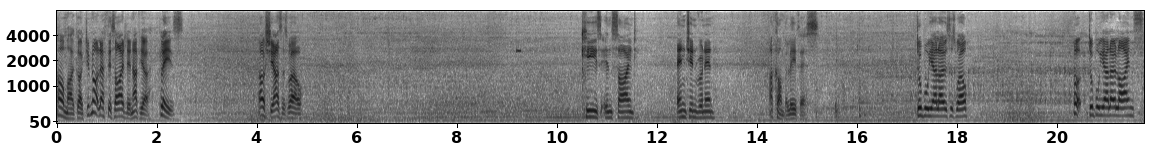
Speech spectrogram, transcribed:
Oh my god, you've not left this idling, have you? Please. Oh, she has as well. Keys inside, engine running. I can't believe this. Double yellows as well. Look, double yellow lines.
